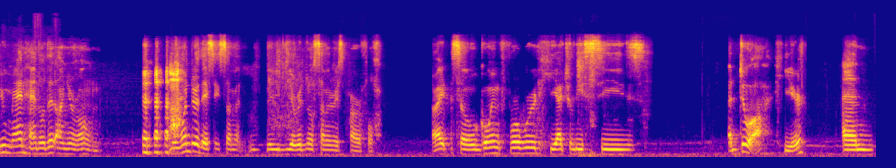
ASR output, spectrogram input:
you manhandled it on your own No wonder they say summon the, the original summoner is powerful. Alright, so going forward he actually sees a door here. And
